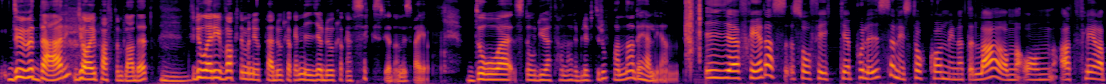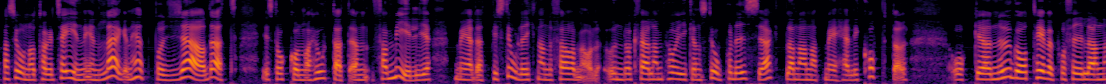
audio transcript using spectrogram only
du är där, jag är på Aftonbladet. Mm. För då är det ju, vaknar man upp här, då är klockan nio och då är klockan sex redan i Sverige. Då stod det ju att han hade blivit rånad i helgen. I eh, fredags så fick eh, polisen i Stockholm in ett larm om att flera personer tagit sig in i en lägenhet på Gärdet i Stockholm och hotat en familj med ett pistolliknande föremål. Under kvällen pågick en stor polisjakt, bland annat med helikopter. Och eh, nu går tv-profilen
